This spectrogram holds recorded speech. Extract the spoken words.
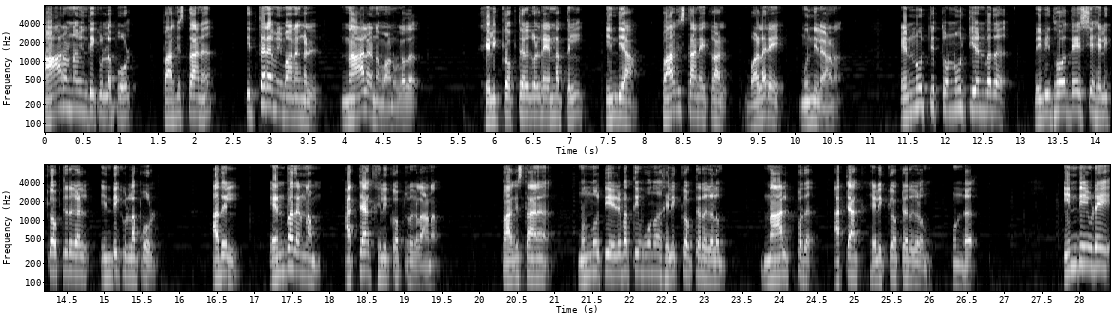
ആറെണ്ണം ഇന്ത്യക്കുള്ളപ്പോൾ പാകിസ്ഥാന് ഇത്തരം വിമാനങ്ങൾ നാലെണ്ണമാണുള്ളത്. ഹെലികോപ്റ്ററുകളുടെ എണ്ണത്തിൽ ഇന്ത്യ പാകിസ്ഥാനേക്കാൾ വളരെ മുന്നിലാണ്. എണ്ണൂറ്റി തൊണ്ണൂറ്റിയൊൻപത് വിവിധോദ്ദേശ്യ ഹെലികോപ്റ്ററുകൾ ഇന്ത്യക്കുള്ളപ്പോൾ അതിൽ എൺപതെണ്ണം അറ്റാക്ക് ഹെലികോപ്റ്ററുകളാണ്. പാകിസ്ഥാന് മുന്നൂറ്റി എഴുപത്തി മൂന്ന് ഹെലികോപ്റ്ററുകളും നാൽപ്പത് അറ്റാക്ക് ഹെലികോപ്റ്ററുകളും ഉണ്ട്. ഇന്ത്യയുടെ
